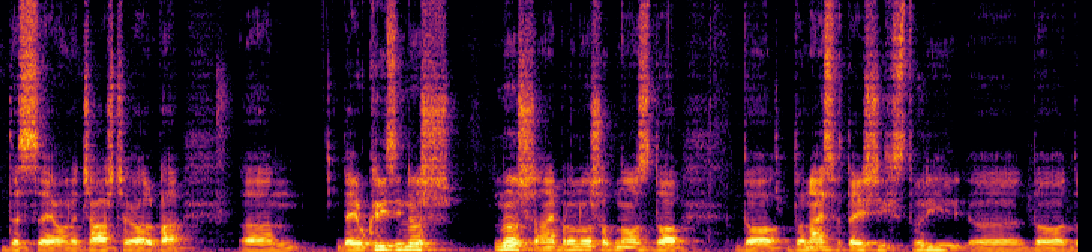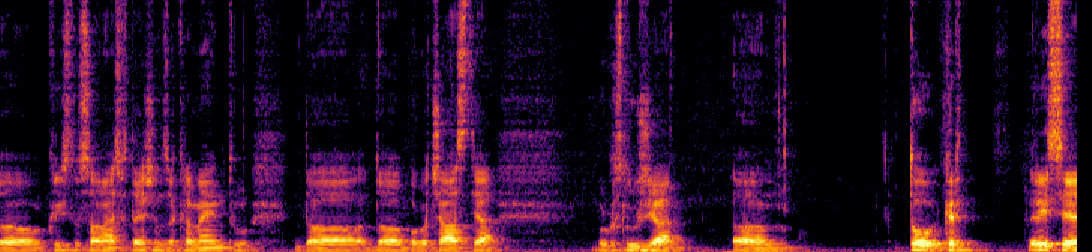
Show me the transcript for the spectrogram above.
da se onečaščajo ali pa um, da je v krizi naš, naš, a ne prav naš odnos do, do, do najsvetejših stvari, uh, do, do Kristusa v najsvetejšem zakramentu, do, do bogočastja, bogoslužja. Um, to, ker res je,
